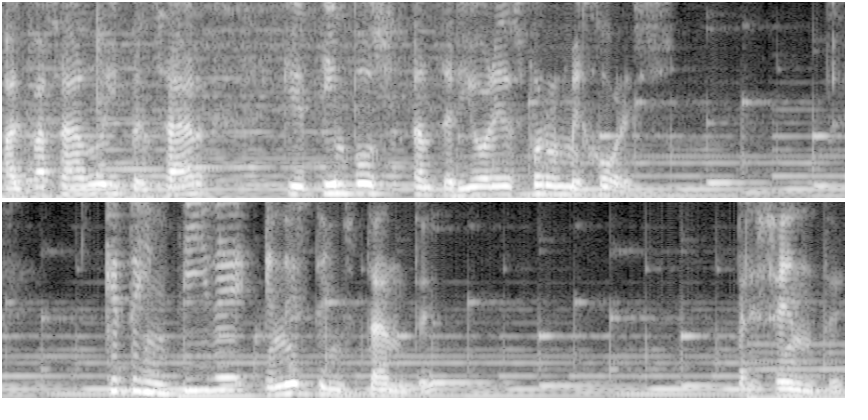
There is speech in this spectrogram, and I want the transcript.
al pasado y pensar que tiempos anteriores fueron mejores. ¿Qué te impide en este instante, presente,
